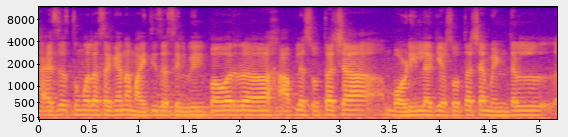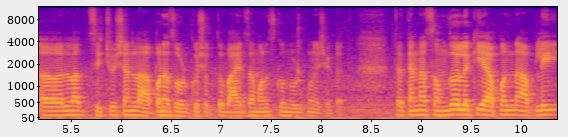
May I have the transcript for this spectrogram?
ॲज अ तुम्हाला सगळ्यांना माहितीच असेल विलपावर आपल्या स्वतःच्या बॉडीला किंवा स्वतःच्या मेंटलला सिच्युएशनला आपणच ओळखू शकतो. बाहेरचा माणूस कोण ओळखू नाही शकत. तर त्यांना समजवलं की आपण आपली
